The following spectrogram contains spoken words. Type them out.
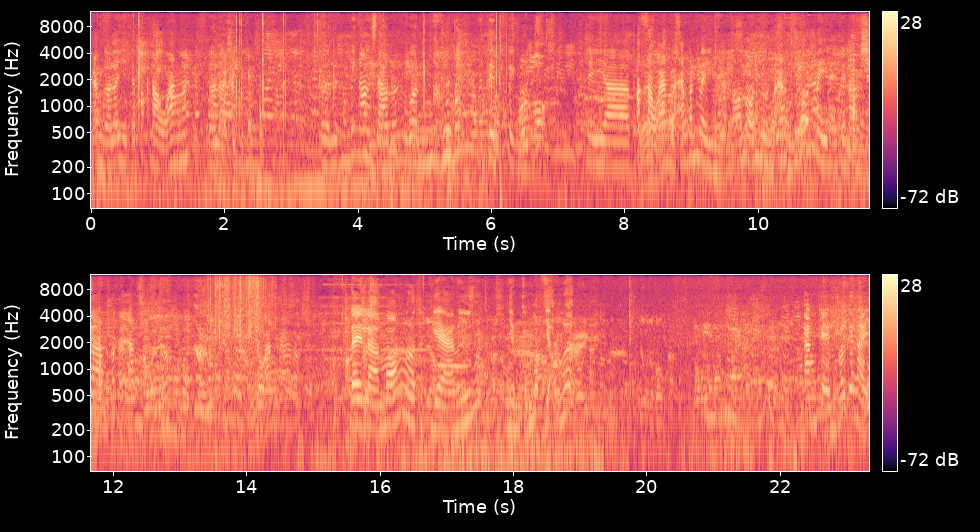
ăn gọi là gì ta? Bắt đầu ăn á. Gọi là ăn. Ừ, linh không biết nói làm sao nữa quên. Mất cái việc tiếng thì à, bắt đầu ăn là ăn bánh mì. Mỗi mỗi người mà ăn một miếng bánh mì này thì làm sao mà có thể ăn nổi nữa đồ ăn ra rồi. Đây là món à, thịt gà nướng. Nhìn cũng hấp dẫn á ăn kèm với cái này.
